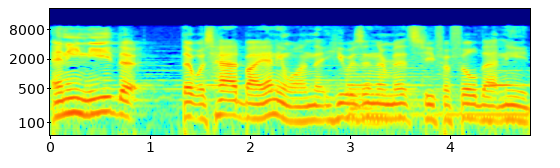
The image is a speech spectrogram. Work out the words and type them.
any need that, that was had by anyone, that He was in their midst, He fulfilled that need.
